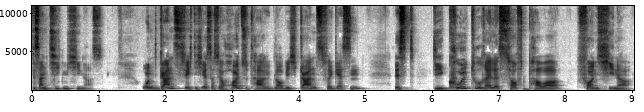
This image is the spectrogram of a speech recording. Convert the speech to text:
des antiken Chinas. Und ganz wichtig ist, was wir heutzutage, glaube ich, ganz vergessen, ist die kulturelle Softpower von China.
